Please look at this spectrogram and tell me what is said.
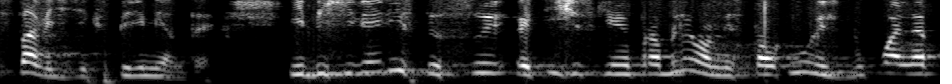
ставить эти эксперименты. И бихевиористы с этическими проблемами столкнулись буквально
